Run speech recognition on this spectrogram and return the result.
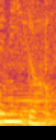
Bienvenido.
